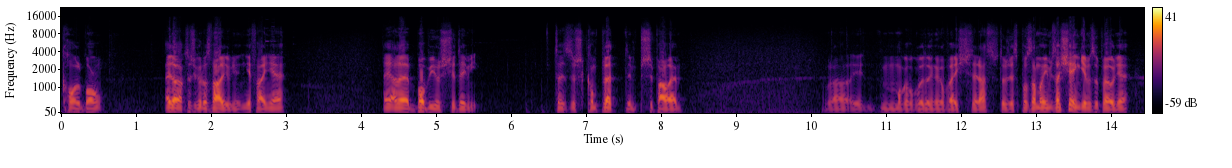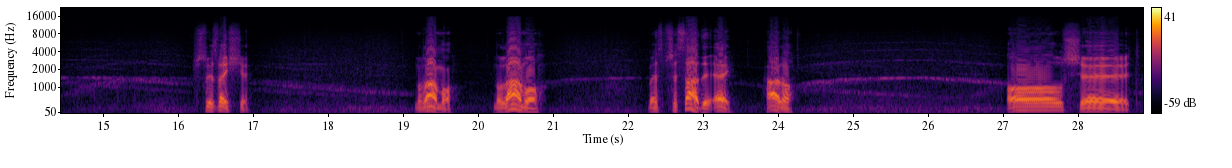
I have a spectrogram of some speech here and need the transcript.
Kolbą. Ej, dobra, ktoś go rozwalił, nie, nie fajnie. Ej, ale Bobby już się dymi. To jest już kompletnym przypałem. Dobra, mogę w ogóle do niego wejść teraz? To już jest poza moim zasięgiem zupełnie. Przecież tu jest wejście. No lamo. No lamo. Bez przesady, ej. Halo. Oh shit.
